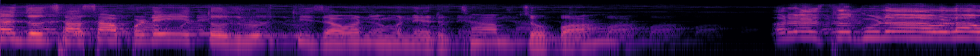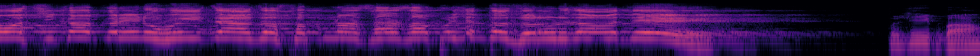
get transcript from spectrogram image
સપના જો સાસા પડે તો જરૂરથી જવાની મને રજા આપજો બા. અરે સગુણા આવડા ઓશિકા કરીને હુઈ જા. જો સપના સાસા પડશે તો જરૂર જવા દે. ભલે બા.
